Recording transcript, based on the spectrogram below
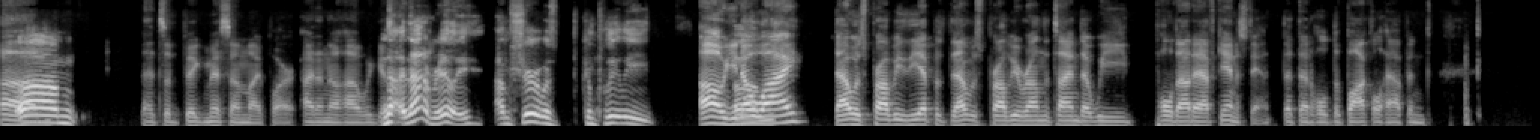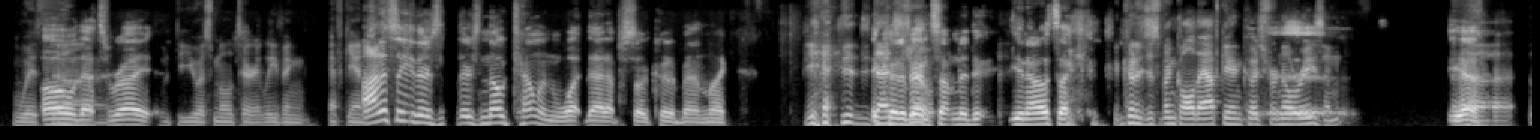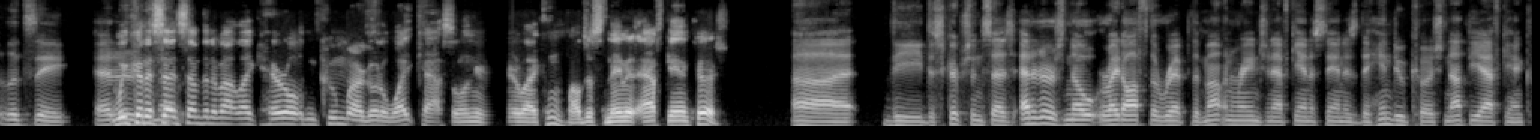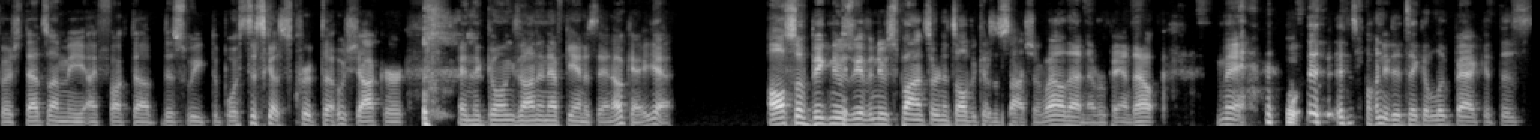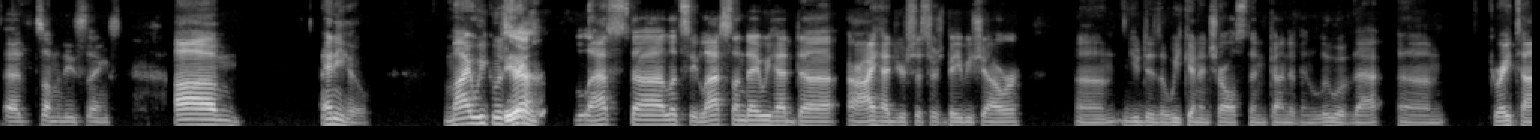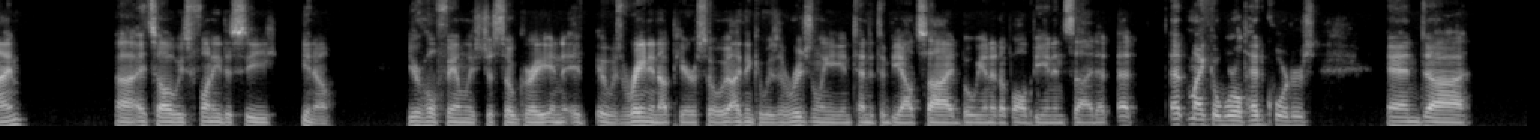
um, Um, That's a big miss on my part. I don't know how we go. no, not really. I'm sure it was completely oh, you know um, why? That was probably the epi- That was probably around the time that we pulled out of Afghanistan. That that whole debacle happened with. Oh, uh, that's right. With the U.S. military leaving Afghanistan. Honestly, there's there's no telling what that episode could have been. Like yeah, it could have true. been something to do. You know, it's like It could have just been called Afghan Kush for no reason. yeah, Uh, let's see. we could have said something about like Harold and Kumar go to White Castle, and you're, you're like, hmm, I'll just name it Afghan Kush. Uh, the description says editor's note right off the rip the mountain range in Afghanistan is the Hindu Kush, not the Afghan Kush. That's on me. I fucked up this week. The boys discussed crypto, shocker, and the goings on in Afghanistan. Okay, yeah. Also, big news we have a new sponsor, and it's all because of Sasha. Well, that never panned out. Man, it's funny to take a look back at this at some of these things. Um, anywho, my week was Yeah. great last uh let's see last sunday we had uh or i had your sister's baby shower um you did the weekend in charleston kind of in lieu of that um great time uh it's always funny to see you know your whole family is just so great and it, it was raining up here so i think it was originally intended to be outside but we ended up all being inside at at, at micah world headquarters and uh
